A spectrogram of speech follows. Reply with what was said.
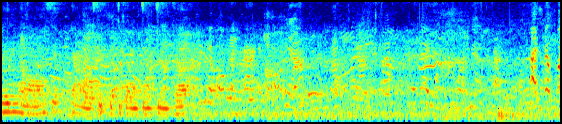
รุ่นน้องสิทธิ์เก่าสิทธิ์ปัจจุบันจริงๆครับไปจะไป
